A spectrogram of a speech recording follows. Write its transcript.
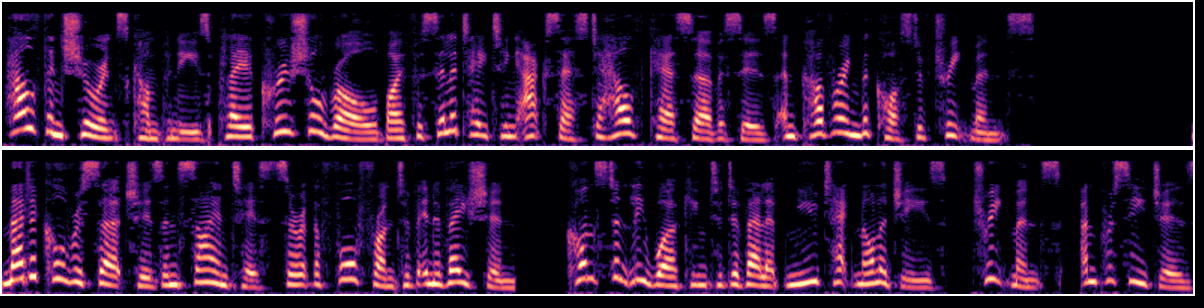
Health insurance companies play a crucial role by facilitating access to healthcare services and covering the cost of treatments. Medical researchers and scientists are at the forefront of innovation, constantly working to develop new technologies, treatments, and procedures.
